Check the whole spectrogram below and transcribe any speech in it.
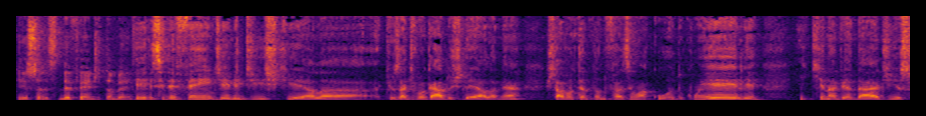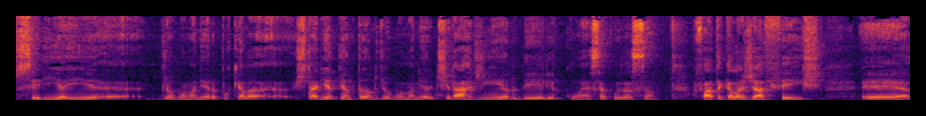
Isso ele se defende também. Ele se defende, ele diz que ela, que os advogados dela, né, estavam tentando fazer um acordo com ele e que na verdade isso seria aí é, de alguma maneira porque ela estaria tentando de alguma maneira tirar dinheiro dele com essa acusação. O fato é que ela já fez é,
